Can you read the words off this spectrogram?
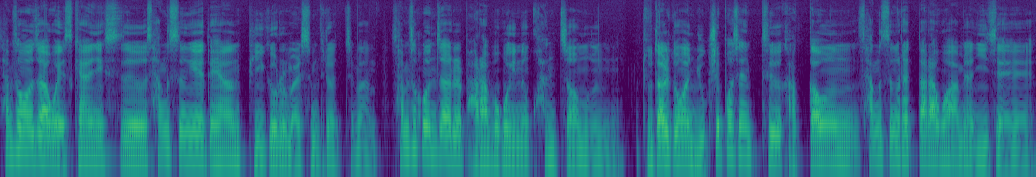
삼성전자하고 SK하이닉스 상승에 대한 비교를 말씀드렸지만 삼성전자를 바라보고 있는 관점은 두 달 동안 60% 가까운 상승을 했다라고 하면 이제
